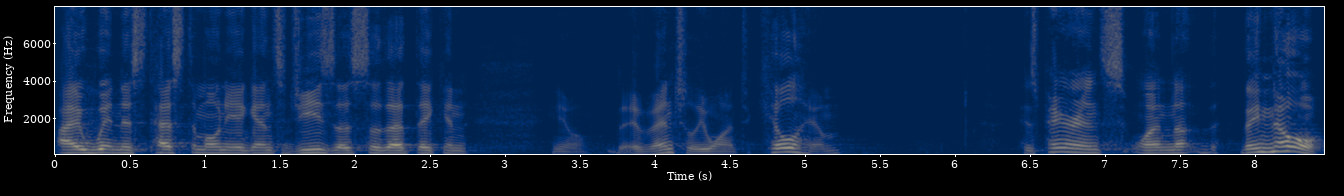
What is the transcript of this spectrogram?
eyewitness testimony against Jesus so that they can, you know, eventually want to kill him. His parents want, they know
